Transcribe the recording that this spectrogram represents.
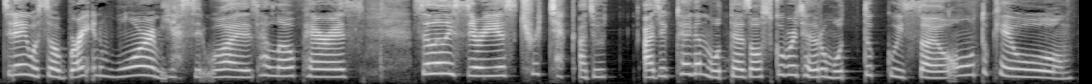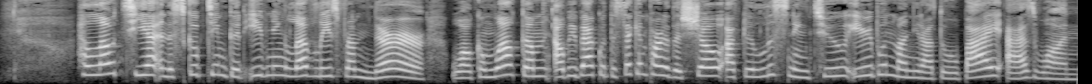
Today was so bright and warm. Yes, it was. Hello, Paris. Silly serious, true check. 아주 아직 퇴근 못해서 스쿱을 제대로 못 듣고 있어요. 어, 어떡해요. Hello, Tia and the Scoop team. Good evening, lovelies from NER. Welcome, welcome. I'll be back with the second part of the show after listening to 1분만이라도 by As One.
